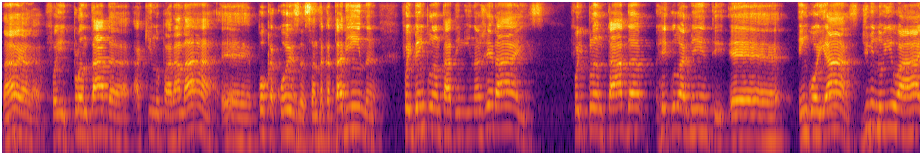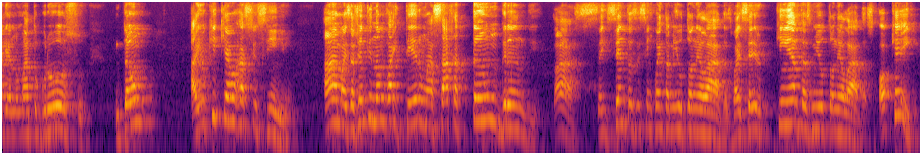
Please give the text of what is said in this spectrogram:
né? foi plantada aqui no Paraná, é, pouca coisa, Santa Catarina, foi bem plantada em Minas Gerais, foi plantada regularmente é, em Goiás, diminuiu a área no Mato Grosso, então, aí o que, que é o raciocínio? Ah, mas a gente não vai ter uma safra tão grande, ah, 650 mil toneladas, vai ser 500 mil toneladas. Ok,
